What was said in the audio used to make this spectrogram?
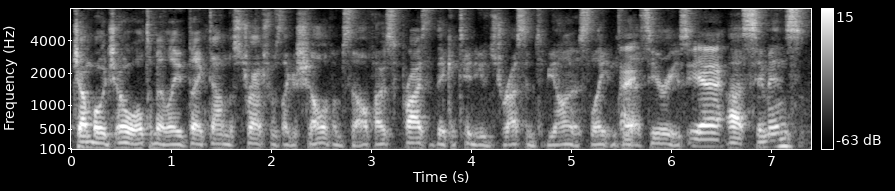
Jumbo Joe ultimately, like down the stretch, was like a shell of himself. I was surprised that they continued to dress him, to be honest, late into I- that series. Yeah. Uh, Simmonds,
